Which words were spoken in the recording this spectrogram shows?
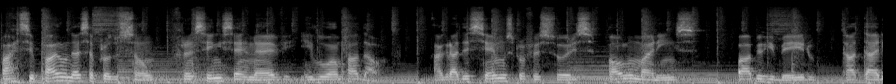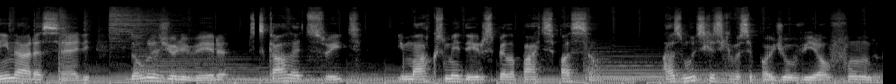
Participaram dessa produção Francine Cerneve e Luan Padal. Agradecemos professores Paulo Marins, Fábio Ribeiro, Catarina Araceli, Douglas de Oliveira, Scarlett Sweet e Marcos Medeiros pela participação. As músicas que você pode ouvir ao fundo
